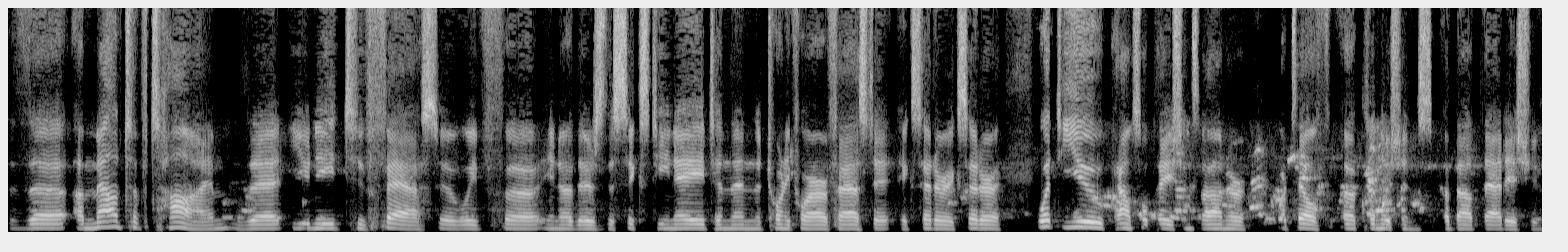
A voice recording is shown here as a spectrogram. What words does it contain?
the amount of time that you need to fast. So we've, uh, you know, there's the 16-8 and then the 24-hour fast, et cetera, et cetera. What do you counsel patients on or, or tell uh, clinicians about that issue?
